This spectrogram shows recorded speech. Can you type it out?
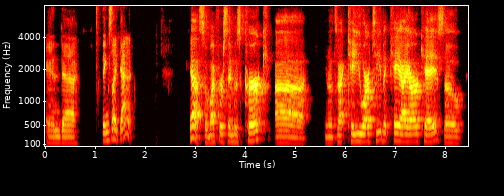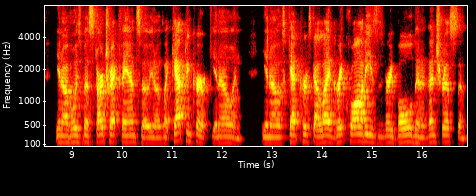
and uh, things like that. Yeah. So my first name is Kirk. Uh, you know, it's not K U R T, but K I R K. So you know, I've always been a Star Trek fan. So, you know, it's like Captain Kirk, you know, and, you know, Captain Kirk's got a lot of great qualities. He's very bold and adventurous. And,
